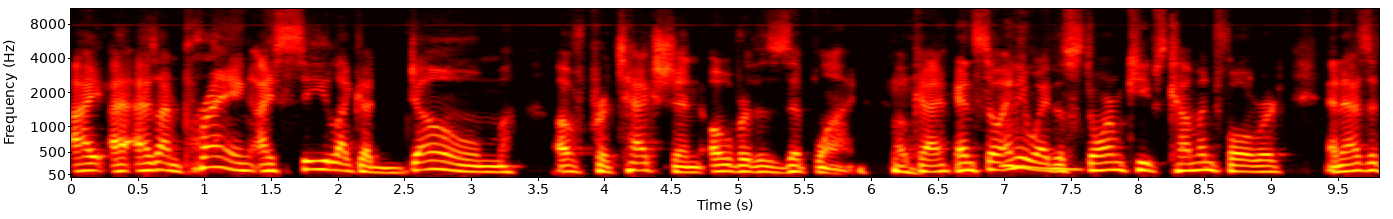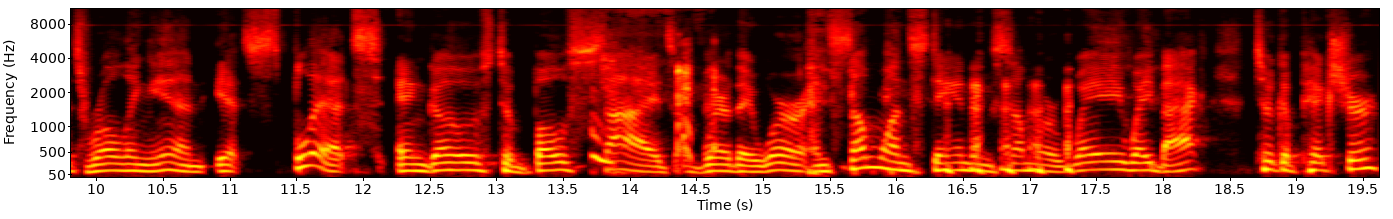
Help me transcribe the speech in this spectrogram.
I, I, as I'm praying, I see like a dome of protection over the zip line. Hmm. Okay. And so anyway, the hmm. storm keeps coming forward. And as it's rolling in, it splits and goes to both sides of where they were. And someone standing somewhere way, way back took a picture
